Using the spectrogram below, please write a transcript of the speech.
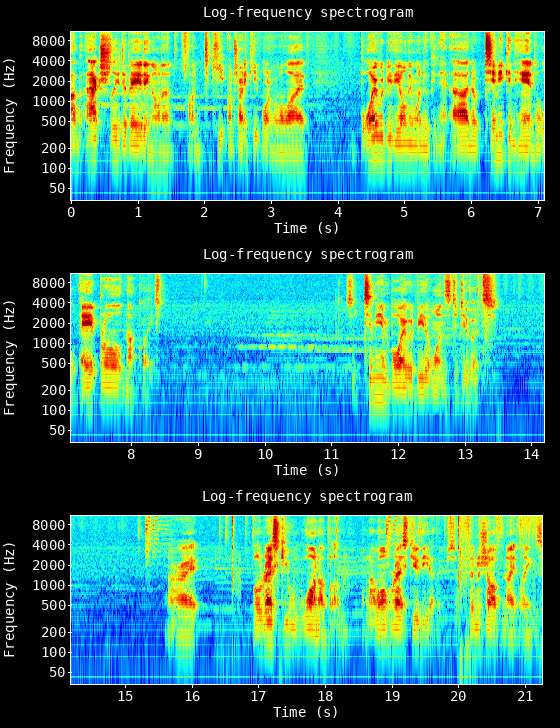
I'm actually debating on it, on to keep on trying to keep one of them alive. Boy would be the only one who can. Uh, no, Timmy can handle. April, not quite. So Timmy and Boy would be the ones to do it. All right, we'll rescue one of them, but I won't rescue the others. So finish off the Nightlings.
